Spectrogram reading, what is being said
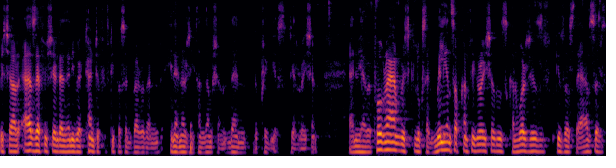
which are as efficient as anywhere 10 to 50% better than in energy consumption than the previous generation. And we have a program which looks at millions of configurations, converges, gives us the answers.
